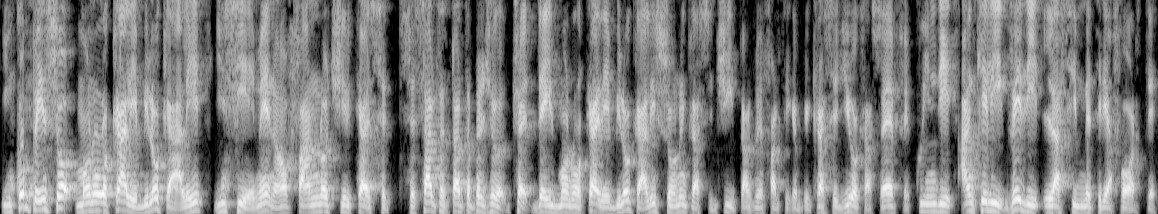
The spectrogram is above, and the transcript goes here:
in compenso monolocali e bilocali insieme no, fanno circa il 60-70%, cioè dei monolocali e dei bilocali sono in classe G, per farti capire, classe G o classe F, quindi anche lì vedi la simmetria forte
